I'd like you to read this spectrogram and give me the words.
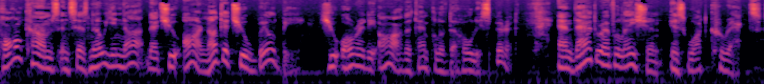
Paul comes and says, "No, ye not that you are, not that you will be. You already are the temple of the Holy Spirit." And that revelation is what corrects.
